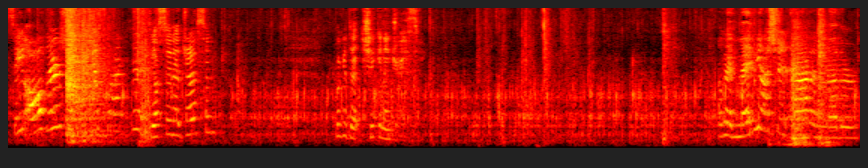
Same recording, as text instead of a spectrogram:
See, all theirs is just like this. Y'all see that dressing? Look at that chicken and dressing. Okay, maybe I should add another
